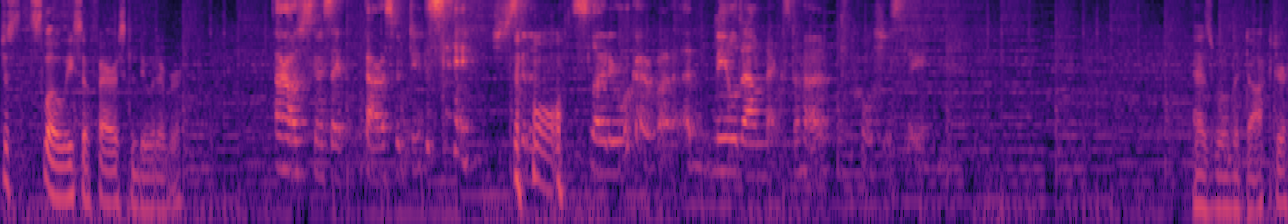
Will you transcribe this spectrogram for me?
just slowly, so Faris can do whatever. Oh, I was just gonna say Faris would do the same. She's gonna Aw. slowly walk over and kneel down next to her cautiously. As will the doctor.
